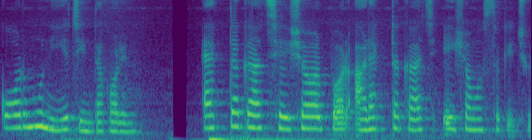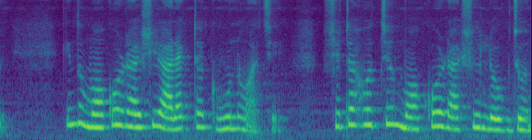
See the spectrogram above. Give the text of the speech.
কর্ম নিয়ে চিন্তা করেন। একটা কাজ শেষ হওয়ার পর আর একটা কাজ, এই সমস্ত কিছুই। কিন্তু মকর রাশির আর একটা গুণও আছে। সেটা হচ্ছে মকর রাশির লোকজন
